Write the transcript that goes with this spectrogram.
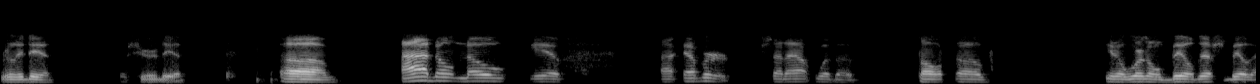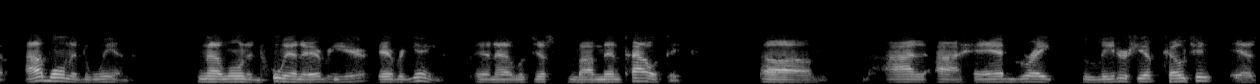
Really did, sure did. Um, I don't know if I ever set out with a thought of, you know, we're going to build this, build that. I wanted to win, and I wanted to win every year, every game, and that was just my mentality. Um, I I had great leadership coaching as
